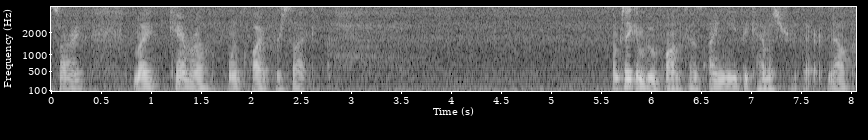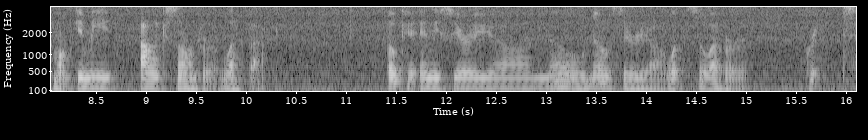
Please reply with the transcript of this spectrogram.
Sorry. My camera went quiet for a sec. I'm taking Buffon because I need the chemistry there. Now, come on, give me Alex Sandro, left back. Okay, any Serie A? No, no Serie A whatsoever. Great.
